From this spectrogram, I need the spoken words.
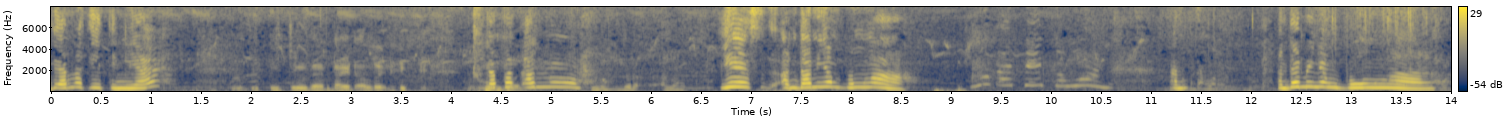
They are not eating ya? Eating the tide already. Dapat ano, Look, there are a lot. yes, ang dami niyang bunga. Look, I picked the one. Ang, ang dami niyang bunga. No.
